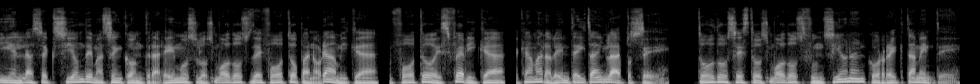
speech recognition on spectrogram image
Y en la sección de más encontraremos los modos de foto panorámica, foto esférica, cámara lenta y timelapse. Todos estos modos funcionan correctamente.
